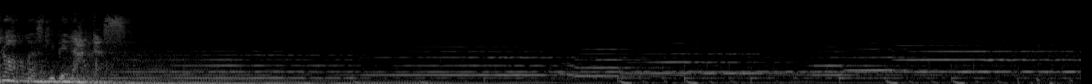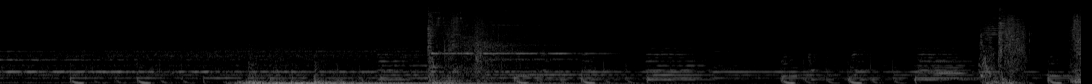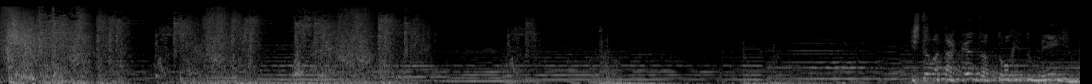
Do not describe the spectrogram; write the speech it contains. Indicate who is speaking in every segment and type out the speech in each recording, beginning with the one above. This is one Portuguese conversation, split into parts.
Speaker 1: Tropas liberadas. Estão atacando a torre do meio.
